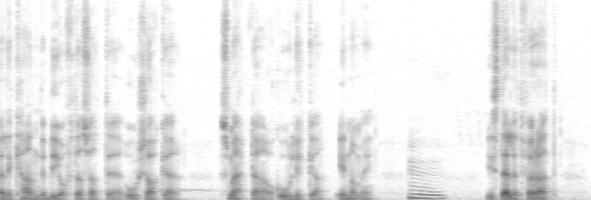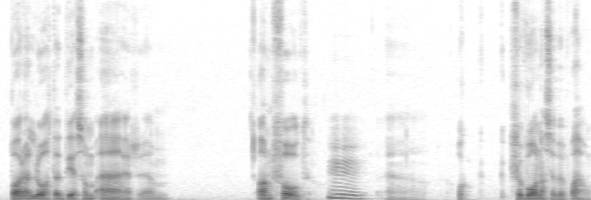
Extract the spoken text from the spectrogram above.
eller kan, det blir ofta så att det orsakar smärta och olycka inom mig. Istället för att bara låta det som är um, unfold. Eh, och förvånas över, wow,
